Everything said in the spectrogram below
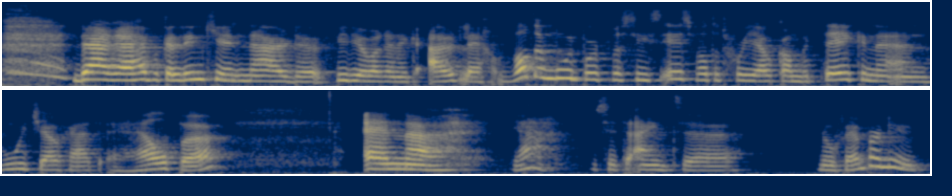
daar uh, heb ik een linkje naar de video waarin ik uitleg wat een moodboard precies is, wat het voor jou kan betekenen en hoe het jou gaat helpen. En uh, ja, we zitten eind november nu.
